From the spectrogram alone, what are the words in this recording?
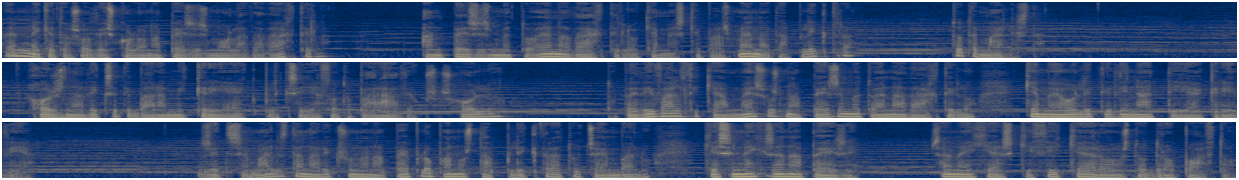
«Δεν είναι και τόσο δύσκολο να παίζεις με όλα τα δάχτυλα. Αν παίζεις με το ένα δάχτυλο και με σκεπασμένα τα πλήκτρα, τότε μάλιστα». Χωρίς να δείξει την παραμικρή έκπληξη για αυτό το παράδοξο σχόλιο, το παιδί βάλθηκε αμέσως να παίζει με το ένα δάχτυλο και με όλη τη δυνατή ακρίβεια. Ζήτησε μάλιστα να ρίξουν ένα πέπλο πάνω στα πλήκτρα του τσέμπαλου και συνέχιζε να παίζει, σαν να είχε ασκηθεί καιρό στον τρόπο αυτό.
